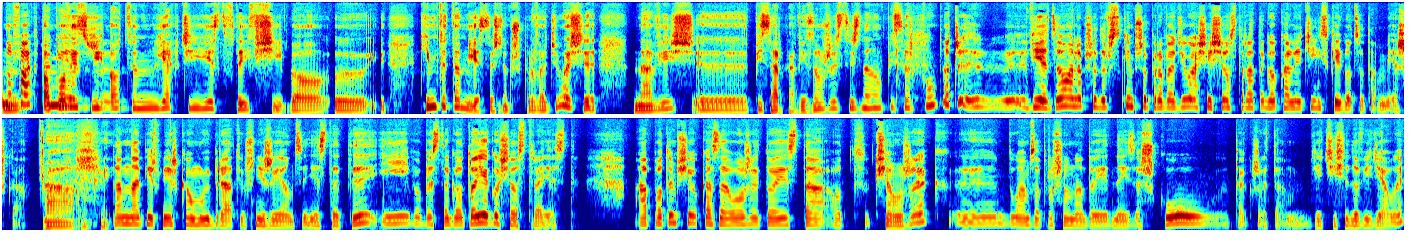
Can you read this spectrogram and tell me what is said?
No mm, faktem Opowiedz jest, mi że... o tym, jak ci jest w tej wsi, bo y, kim ty tam jesteś? No, przyprowadziła się na wieś y, pisarka. Wiedzą, że jesteś znaną pisarką? Znaczy, y, wiedzą, ale przede wszystkim przeprowadziła się siostra tego Kalecińskiego, co tam mieszka. A, okay. Tam najpierw mieszkał mój brat, już nieżyjący niestety, i wobec tego to jego siostra jest. A potem się okazało, że to jest ta od książek. Y, byłam zaproszona do jednej ze szkół, także tam dzieci się dowiedziały.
